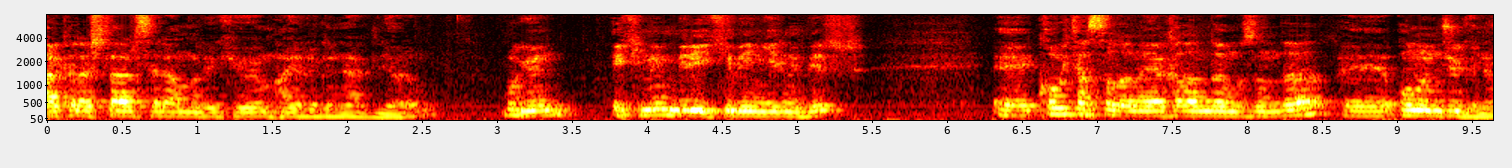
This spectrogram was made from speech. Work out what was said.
Arkadaşlar selamünaleyküm, hayırlı günler diliyorum. Bugün Ekim'in 1'i 2021. Ee, Covid hastalığına yakalandığımızın da e, 10. günü.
